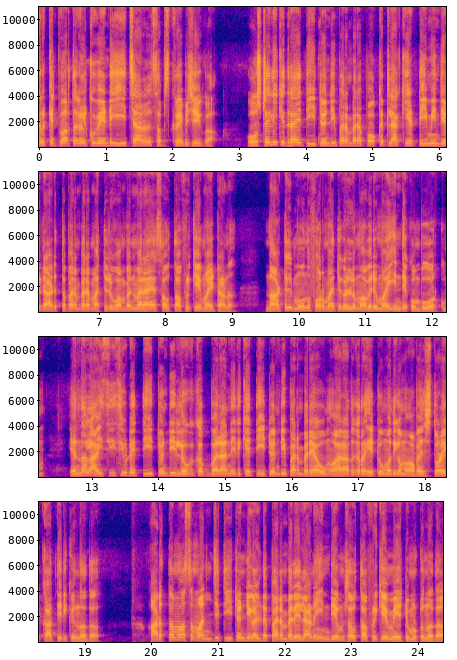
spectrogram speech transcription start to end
ക്രിക്കറ്റ് വാർത്തകൾക്കു വേണ്ടി ഈ ചാനൽ സബ്സ്ക്രൈബ് ചെയ്യുക. ഓസ്ട്രേലിയക്കെതിരായ ടി ട്വന്റി പരമ്പര പോക്കറ്റിലാക്കിയ ടീം ഇന്ത്യയുടെ അടുത്ത പരമ്പര മറ്റൊരു വമ്പന്മാരായ സൗത്ത് ആഫ്രിക്കയുമായിട്ടാണ്. നാട്ടിൽ മൂന്ന് ഫോർമാറ്റുകളിലും അവരുമായി ഇന്ത്യ കൊമ്പുകോർക്കും എന്നാൽ ഐ സി സിയുടെ ടി ട്വന്റി ലോകകപ്പ് വരാനിരിക്കെ ടി ട്വന്റി പരമ്പരയാവും ആരാധകർ ഏറ്റവും അധികം ആവേശത്തോടെ കാത്തിരിക്കുന്നത്. അടുത്ത മാസം അഞ്ച് ടി ട്വന്റികളുടെ പരമ്പരയിലാണ് ഇന്ത്യയും സൗത്ത് ആഫ്രിക്കയും ഏറ്റുമുട്ടുന്നത്.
